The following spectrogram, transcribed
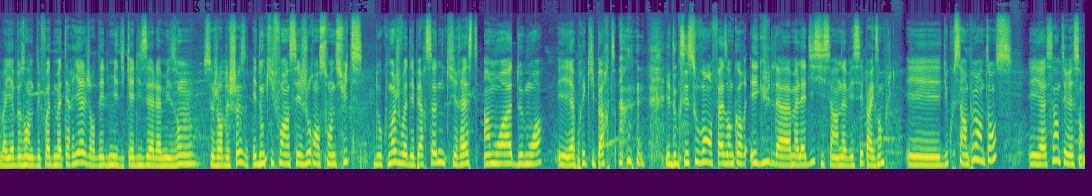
bah, il y a besoin des fois de matériel, genre des lits médicalisés à la maison, ce genre de choses. Et donc, il faut un séjour en soins de suite. Donc, moi, je vois des personnes qui restent un mois, deux mois, et après qui partent. et donc, c'est souvent en phase encore aiguë de la maladie, si c'est un AVC par exemple. Et du coup, c'est un peu intense et assez intéressant.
